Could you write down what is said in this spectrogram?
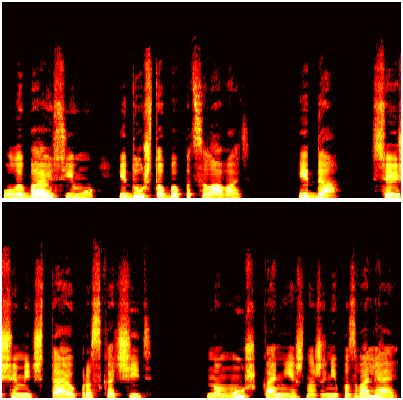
Улыбаюсь ему, иду, чтобы поцеловать. И да, все еще мечтаю проскочить. Но муж, конечно же, не позволяет.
